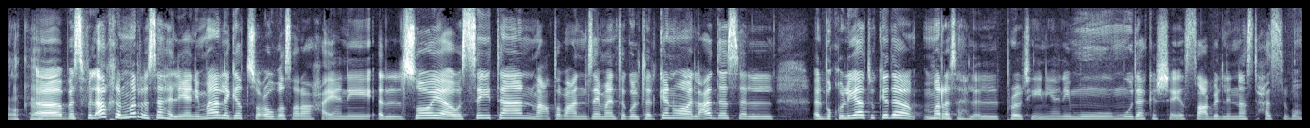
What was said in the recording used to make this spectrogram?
okay. آه بس في الآخر مرة سهل يعني ما لقيت صعوبة صراحة. يعني الصويا أو السيتان مع طبعا زي ما أنت قلت الكنوة العدس ال- البقوليات وكده مرة سهل البروتين. يعني مو مو ذاك الشيء الصعب اللي الناس تحسبه.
